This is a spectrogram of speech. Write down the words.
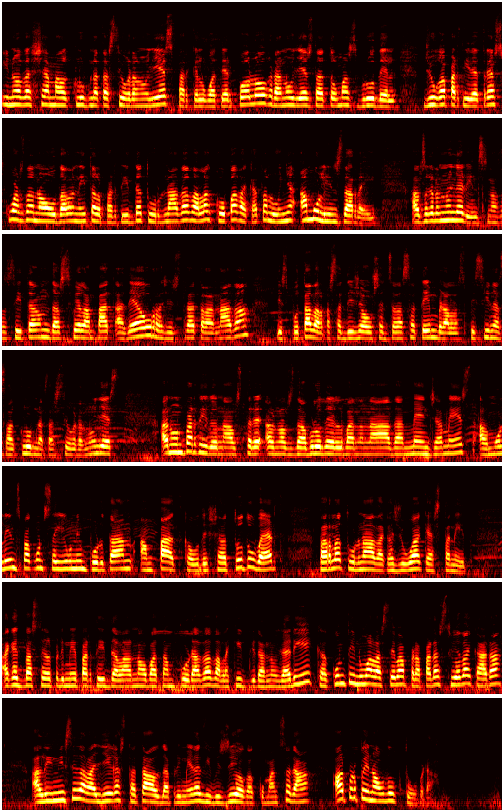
I no deixem el Club Natació Granollers perquè el waterpolo Granollers de Thomas Brudel juga a partir de 3 quarts de 9 de la nit el partit de tornada de la Copa de Catalunya a Molins de Rei. Els granollerins necessiten desfer l'empat a 10 registrat a l'anada, disputada el passat dijous 16 de setembre a les piscines del Club Natació Granollers. En un partit on els, on els de Brudel van anar de menys a més, el Molins va aconseguir un important empat que ho deixa tot obert per la tornada que juga aquesta nit. Aquest va ser el primer partit de la nova temporada de l'equip granollerí que continua la seva preparació de cara a l'inici de la Lliga Estatal de Primera Divisió que començarà el proper 9 d'octubre.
